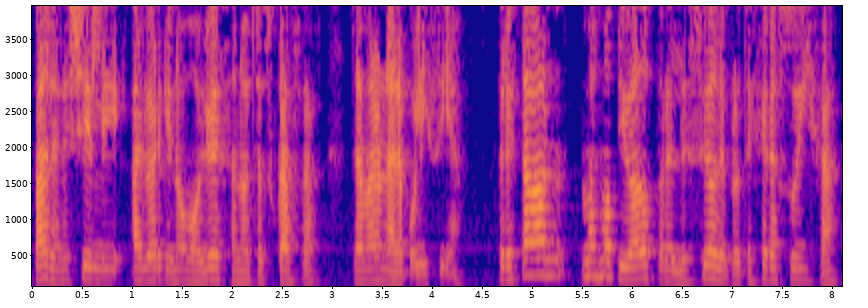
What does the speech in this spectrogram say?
padres de Shirley, al ver que no volvió esa noche a su casa, llamaron a la policía. Pero estaban más motivados por el deseo de proteger a su hija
